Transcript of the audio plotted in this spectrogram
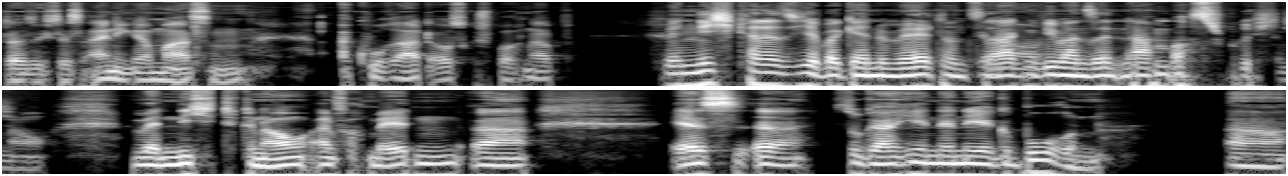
dass ich das einigermaßen akkurat ausgesprochen habe, Wenn nicht, kann er sich aber gerne melden und Genau. sagen, wie man seinen Namen ausspricht. genau. Wenn nicht, genau, einfach melden. Äh, er ist äh, sogar hier in der Nähe geboren. Äh,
